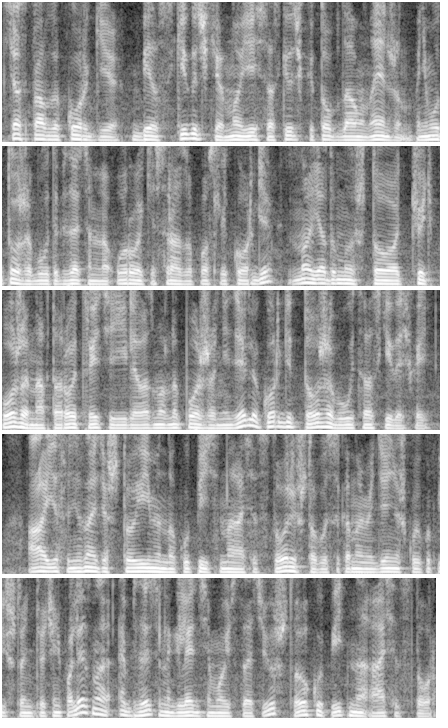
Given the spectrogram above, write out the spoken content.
Сейчас, правда, Corgi без скидочки, но есть со скидочкой Top Down Engine. По нему тоже будет обязательно урок уроки сразу после Корги, но я думаю, что чуть позже, на второй, третий или возможно позже неделю, Корги тоже будет со скидочкой. А если не знаете, что именно купить на Asset Story, чтобы сэкономить денежку и купить что-нибудь очень полезное, обязательно гляньте мою статью, что купить на Asset Store.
